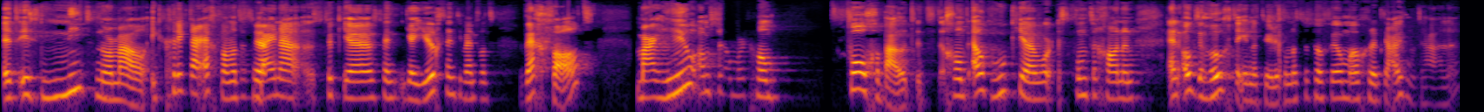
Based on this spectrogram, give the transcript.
het is niet normaal. Ik schrik daar echt van, want het is bijna een stukje ja, jeugdsentiment wat wegvalt. Maar heel Amsterdam wordt gewoon volgebouwd. Het, gewoon op elk hoekje wordt, komt er gewoon een. En ook de hoogte in natuurlijk, omdat we zoveel mogelijk eruit moeten halen.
